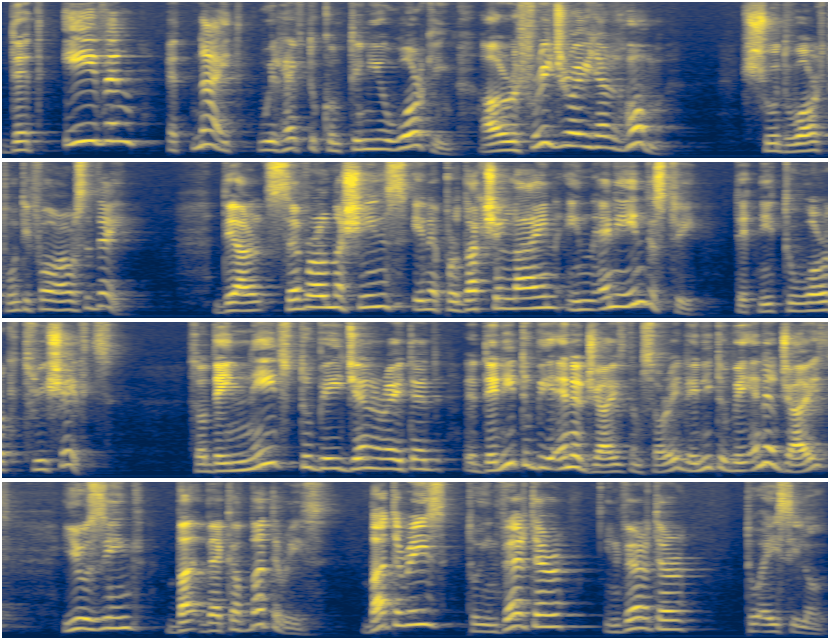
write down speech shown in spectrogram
that even at night will have to continue working. Our refrigerator at home should work 24 hours a day. There are several machines in a production line in any industry that need to work three shifts. So they need to be generated, they need to be energized, I'm sorry, they need to be energized using backup batteries. Batteries to inverter, inverter to AC load.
